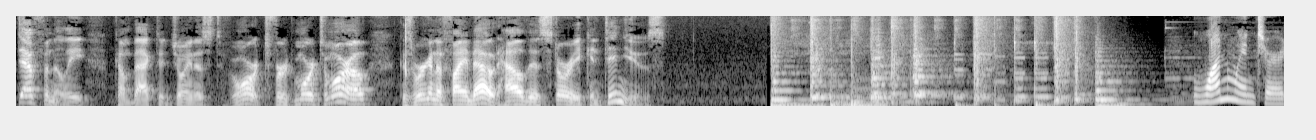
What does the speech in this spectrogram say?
definitely come back to join us for more, for more tomorrow because we're going to find out how this story continues. One winter,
